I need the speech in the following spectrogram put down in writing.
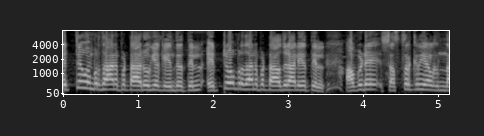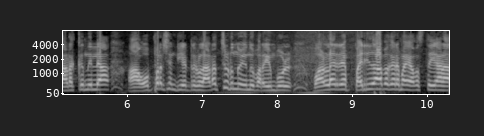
ഏറ്റവും പ്രധാനപ്പെട്ട ആരോഗ്യ കേന്ദ്രത്തിൽ ഏറ്റവും പ്രധാനപ്പെട്ട ആതുരാലയത്തിൽ അവിടെ ശസ്ത്രക്രിയകൾ നടക്കുന്നില്ല ആ ഓപ്പറേഷൻ തിയേറ്ററുകൾ അടച്ചിടുന്നു എന്ന് പറയുമ്പോൾ വളരെ പരിതാപകരമായ അവസ്ഥയാണ്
